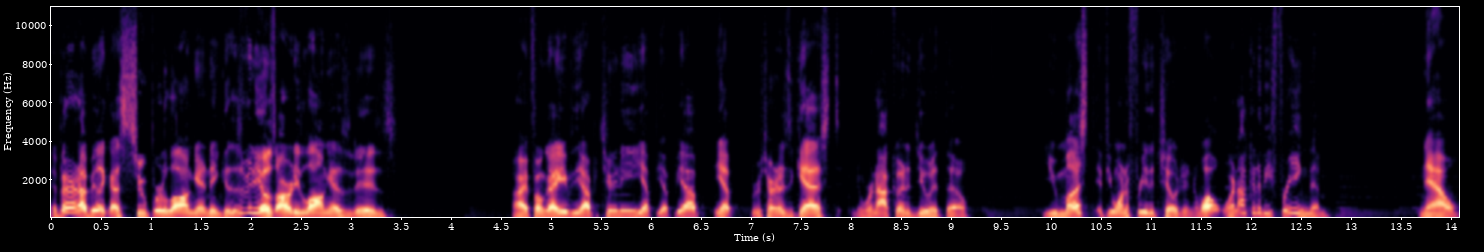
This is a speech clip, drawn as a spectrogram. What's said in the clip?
It better not be like a super long ending, because this video is already long as it is. Alright, phone guy gave you the opportunity. Yep, yep, yep, yep. Return as a guest. We're not going to do it, though. You must if you want to free the children. Well, we're not going to be freeing them. Now,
